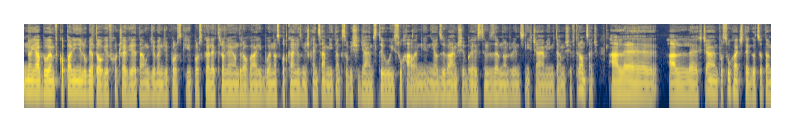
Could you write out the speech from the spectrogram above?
No ja byłem w Kopalinie Lubiatowie w Choczewie, tam gdzie będzie polski, polska elektrownia jądrowa i byłem na spotkaniu z mieszkańcami, tak sobie siedziałem z tyłu i słuchałem, nie, nie odzywałem się, bo ja jestem z zewnątrz, więc nie chciałem im tam się wtrącać, ale, ale chciałem posłuchać tego, co tam,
